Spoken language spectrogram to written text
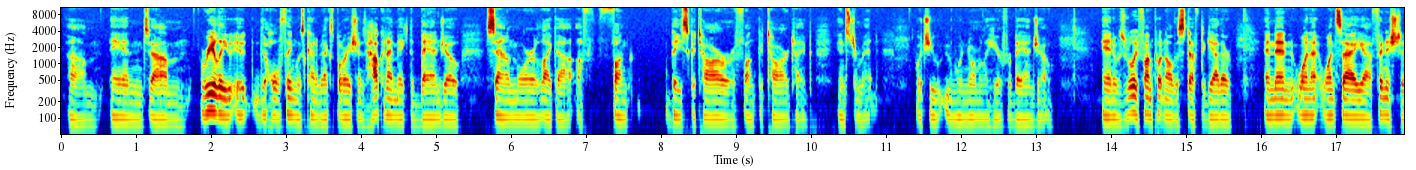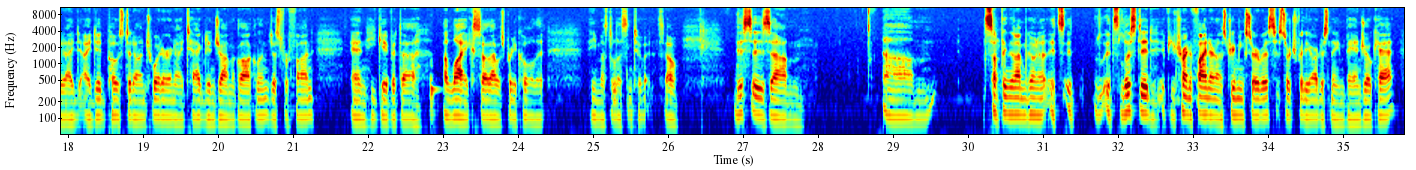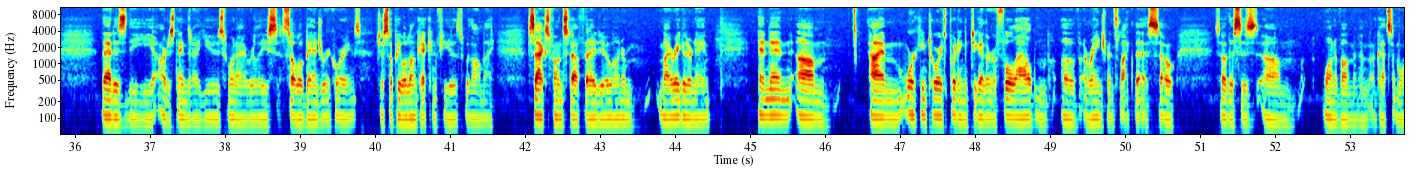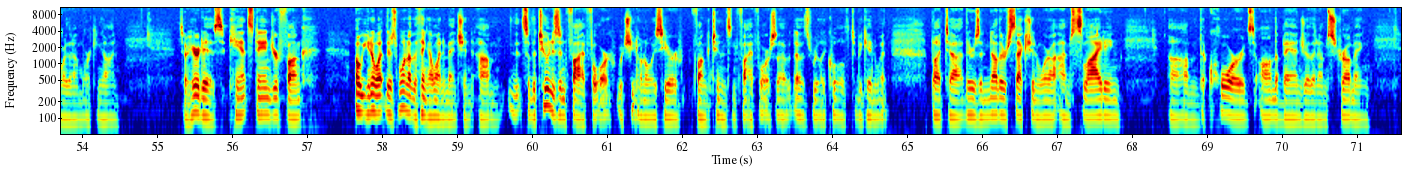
um, and um, really it, the whole thing was kind of an exploration: of how can I make the banjo sound more like a, a funk bass guitar or a funk guitar type instrument, which you, you would normally hear for banjo and it was really fun putting all this stuff together. And then when I, once I uh, finished it, I, I, did post it on Twitter and I tagged in John McLaughlin just for fun, and he gave it a, a like. So that was pretty cool that he must have listened to it. So this is um, um, something that I'm gonna. It's it, it's listed if you're trying to find it on a streaming service. Search for the artist named Banjo Cat. That is the artist name that I use when I release solo banjo recordings, just so people don't get confused with all my saxophone stuff that I do under my regular name. And then um, I'm working towards putting together a full album of arrangements like this. So, so this is um, one of them, and I've got some more that I'm working on. So here it is. Can't stand your funk. Oh, you know what? There's one other thing I want to mention. Um, so the tune is in 5-4, which you don't always hear funk tunes in 5-4, so that, that was really cool to begin with. But uh, there's another section where I'm sliding um, the chords on the banjo that I'm strumming.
